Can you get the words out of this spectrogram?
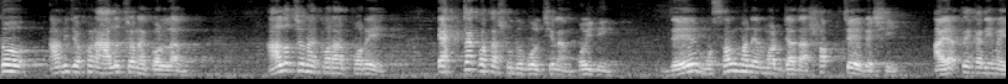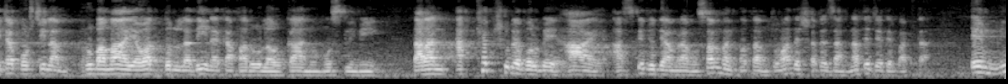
তো আমি যখন আলোচনা করলাম, আলোচনা করার পরে একটা কথা শুধু বলছিলাম ওই দিন, যে মুসলমানের মর্যাদা সবচেয়ে বেশি। আয়াতে কারিমা এটা পড়ছিলাম, রুবামা ইয়াওয়াদ্দুল্লাযীনা কাফারু লাউ কানু মুসলিমিন। তারা আক্ষেপ সুরে বলবে, হায়, আজকে যদি আমরা মুসলমান হতাম, তোমাদের সাথে জান্নাতে যেতে পারতাম। এমনি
